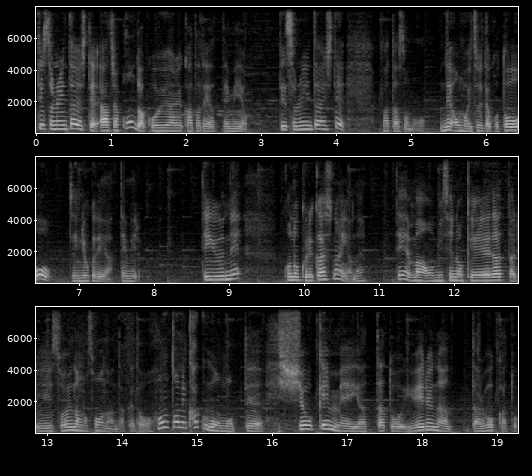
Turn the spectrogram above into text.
でそれに対してあじゃあ今度はこういうやり方でやってみよう。でそれに対してまたそのね思いついたことを全力でやってみるっていうねこの繰り返しなんよね。でまあお店の経営だったりそういうのもそうなんだけど本当に覚悟を持って一生懸命やったと言えるのだろうかと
